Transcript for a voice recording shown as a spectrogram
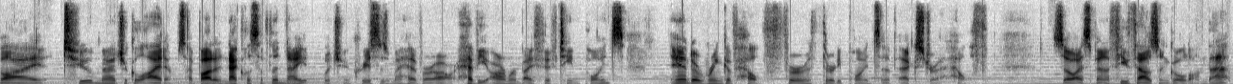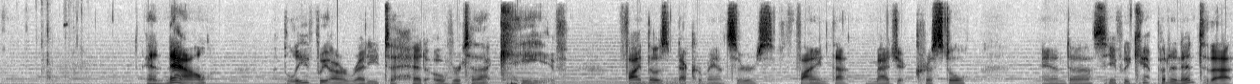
buy two magical items. I bought a Necklace of the Night, which increases my heavy, heavy armor by 15 points, and a Ring of Health for 30 points of extra health. So I spent a few thousand gold on that. And now, I believe we are ready to head over to that cave. Find those necromancers, find that magic crystal, and uh, see if we can't put an end to that.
